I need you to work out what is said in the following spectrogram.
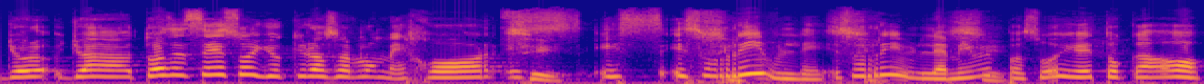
yo, yo, tú haces eso, yo quiero hacerlo mejor, es, Sí. es, es Sí. horrible, es horrible. A mí me pasó, yo he tocado,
